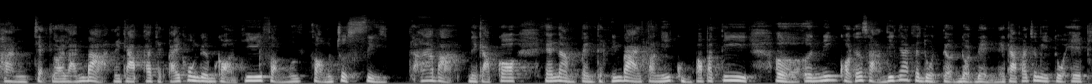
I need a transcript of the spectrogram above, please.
1,700 ล้านบาทนะครับ target price คงเดิมก่อนที่ 2 2.4 5 บาทนะครับก็แนะนำเป็นเทคนิคบายตอนนี้กลุ่ม property เอ่อ earning quarter 3ที่น่าจะโดดโดดเด่นนะครับก็จะมีตัว AP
